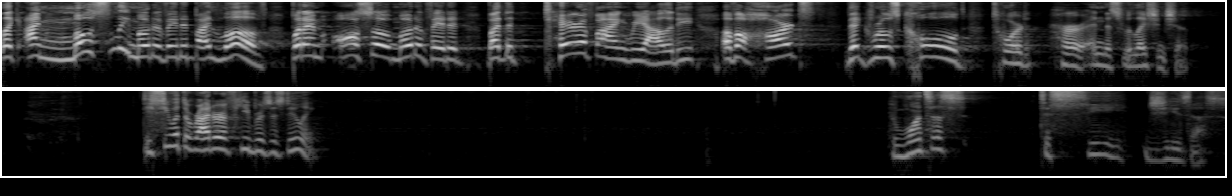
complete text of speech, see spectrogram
Like, I'm mostly motivated by love, but I'm also motivated by the terrifying reality of a heart that grows cold toward her and this relationship. Do you see what the writer of Hebrews is doing? He wants us to see Jesus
